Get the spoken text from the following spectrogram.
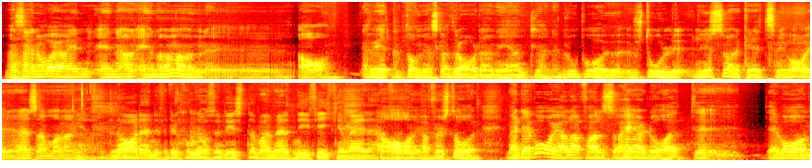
Men sen har jag en, en, en annan... Eh, ja, jag vet inte om jag ska dra den egentligen. Det beror på hur, hur stor lyssnarkrets ni har i det här sammanhanget. Dra den, för du kommer de som lyssnar vara väldigt nyfiken. Vad är det här? Ja, jag förstår. Men det var i alla fall så här då att eh, det var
